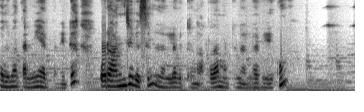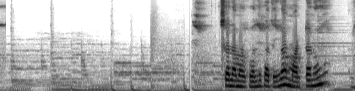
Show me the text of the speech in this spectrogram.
கொஞ்சமாக தண்ணி ஆட் பண்ணிவிட்டு ஒரு அஞ்சு விசில் நல்லா விட்டுருங்க. அப்போ தான் மட்டன் நல்லா வேகும். ஸோ நம்மளுக்கு வந்து பார்த்திங்கன்னா மட்டனும் அந்த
